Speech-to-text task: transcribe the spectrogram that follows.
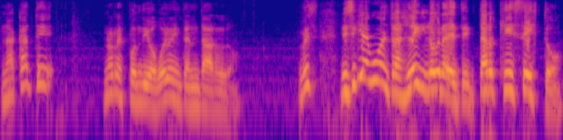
Nakate no respondió, vuelvo a intentarlo. ¿Ves? Ni siquiera Google Translate logra detectar qué es esto.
